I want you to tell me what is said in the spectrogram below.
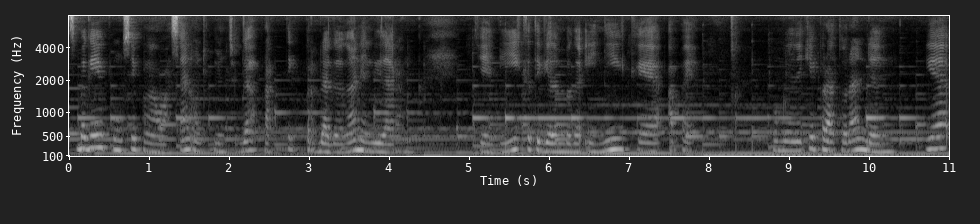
sebagai fungsi pengawasan untuk mencegah praktik perdagangan yang dilarang. Jadi, ketiga lembaga ini kayak apa ya? memiliki peraturan dan ya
